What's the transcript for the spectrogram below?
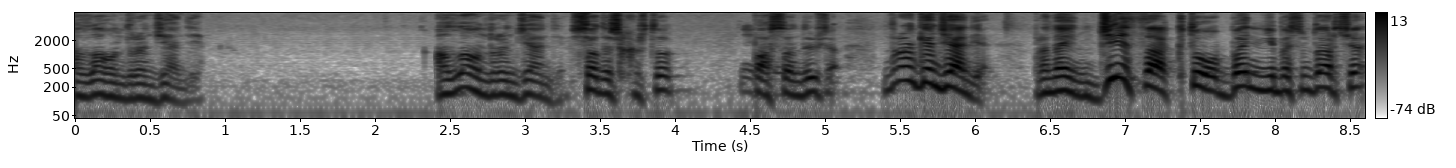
Allahu ndron gjendje. Allahu ndron gjendje. Sot është kështu, pastaj ndryshe. Ndron këtë gjendje. Prandaj gjitha këto bëjnë një besimtar që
